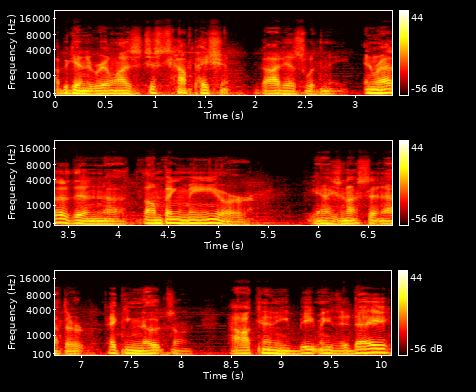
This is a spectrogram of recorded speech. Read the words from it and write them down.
I began to realize just how patient God is with me. And rather than uh, thumping me or, you know, He's not sitting out there taking notes on how can He beat me today,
